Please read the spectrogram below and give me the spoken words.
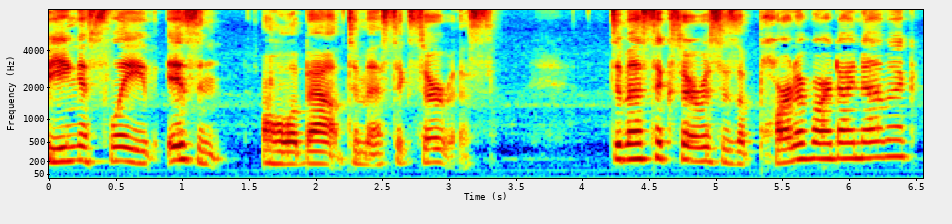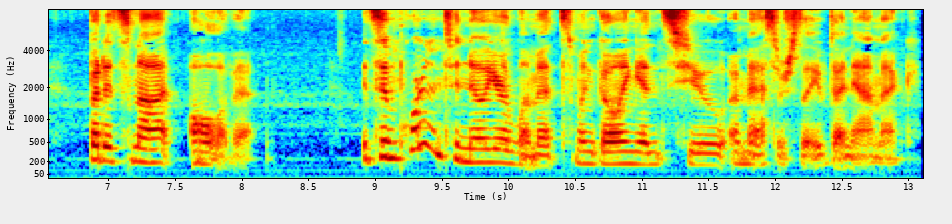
being a slave isn't all about domestic service. Domestic service is a part of our dynamic, but it's not all of it. It's important to know your limits when going into a master slave dynamic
